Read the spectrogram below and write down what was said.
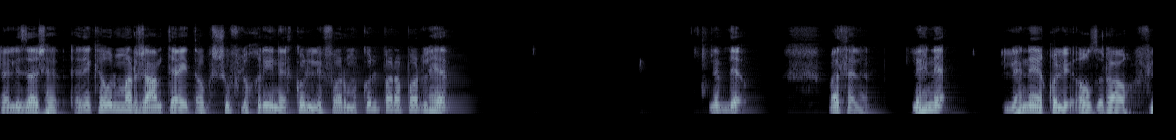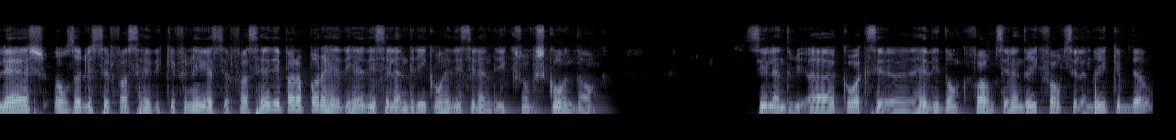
l'alésage هذا هذاك هو المرجع نتاعي تو باش نشوف الأخرين الكل les formes الكل par rapport لهذا. نبداو مثلا لهنا لهنا يقول لي اغزر اهو flèche اغزر لل surface هذه. كيف هي ال surface؟ هذه par rapport هذه هذه cylindrique وهذه cylindrique. شنو باش تكون donc؟ cylindrique آه coax آه هذه donc forme cylindrique forme cylindrique يبداو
